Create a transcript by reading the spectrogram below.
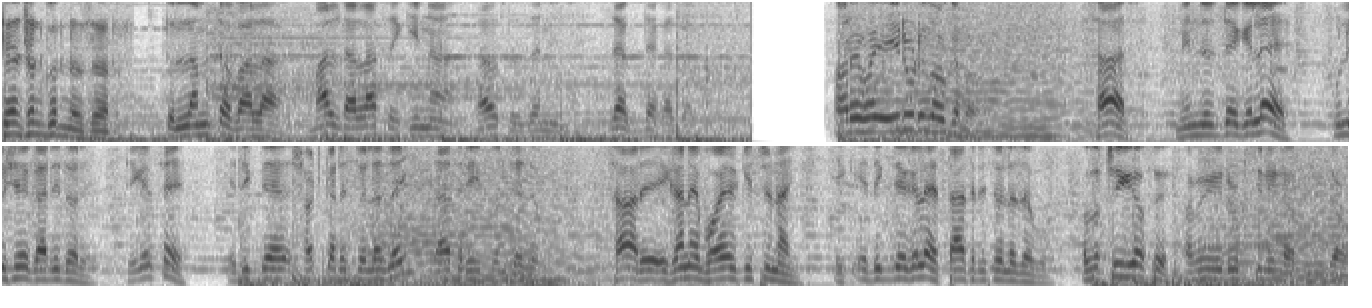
টেনশন করুন না স্যার। তুললাম তো বালা মাল ডাল আছে কি না তাও তো জানি না। যাক দেখা যাক। আরে ভাই এই রোডে যাও কেন? স্যার মেন রোড দিয়ে গেলে পুলিশে গাড়ি ধরে ঠিক আছে? এদিক দিয়ে শর্টকাটে চলে যাই তাড়াতাড়ি পৌঁছে যাব। স্যার এখানে ভয়ের কিছু নাই। এদিক দিয়ে গেলে তাড়াতাড়ি চলে যাব। আচ্ছা ঠিক আছে। আমি এই রোড চিনি না তুমি যাও।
